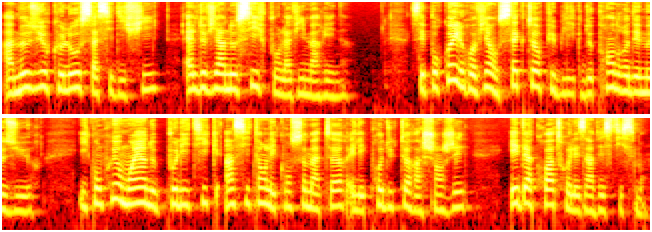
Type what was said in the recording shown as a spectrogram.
À mesure que l'eau s'acidifie, elle devient nocive pour la vie marine. C'est pourquoi il revient au secteur public de prendre des mesures, y compris au moyen de politiques incitant les consommateurs et les producteurs à changer, et d'accroître les investissements.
